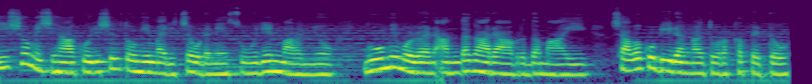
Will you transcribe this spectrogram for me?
ഈശോ മിശിഹ കുരിശിൽ തൂങ്ങി മരിച്ച ഉടനെ സൂര്യൻ മറഞ്ഞു. ഭൂമി മുഴുവൻ അന്ധകാരാവൃതമായി. ശവകുടീരങ്ങൾ തുറക്കപ്പെട്ടു.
